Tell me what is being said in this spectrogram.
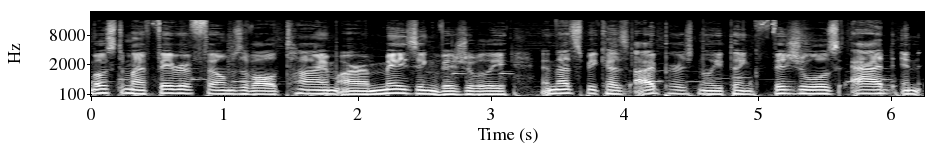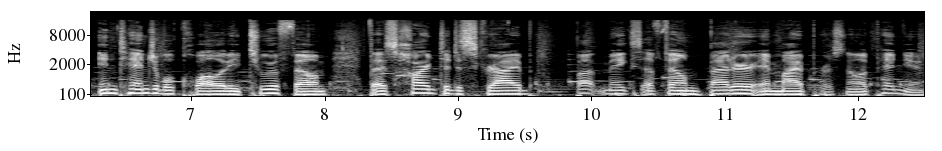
Most of my favorite films of all time are amazing visually, and that's because I personally think visuals add an intangible quality to a film that is hard to describe, but makes a film better in my personal opinion.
